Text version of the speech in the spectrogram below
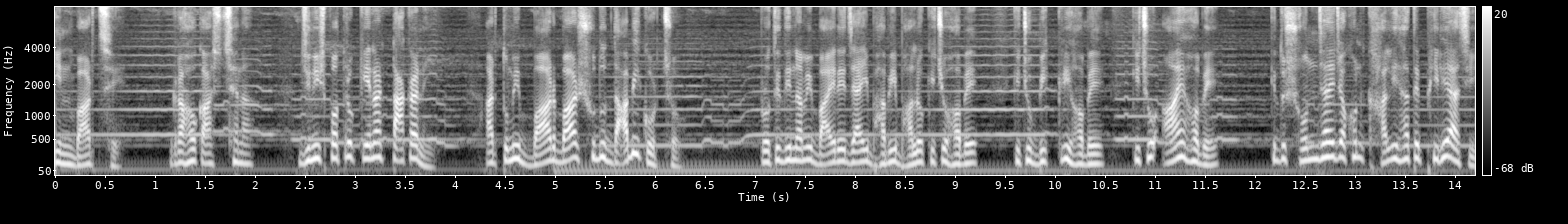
ঋণ বাড়ছে, গ্রাহক আসছে না, জিনিসপত্র কেনার টাকা নেই, আর তুমি বারবার শুধু দাবি করছ। প্রতিদিন আমি বাইরে যাই, ভাবি ভালো কিছু হবে, কিছু বিক্রি হবে, কিছু আয় হবে কিন্তু সন্ধ্যায় যখন খালি হাতে ফিরে আসি,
